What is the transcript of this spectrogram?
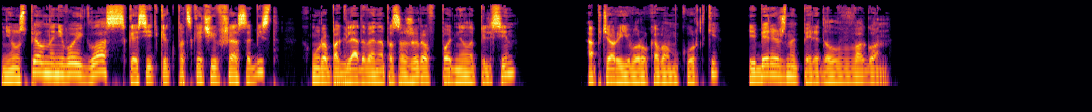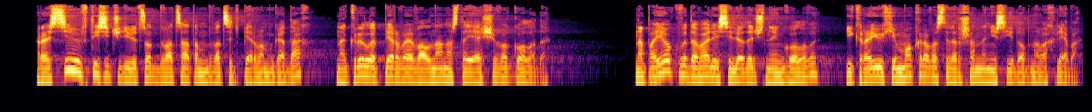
не успел на него и глаз скосить, как подскочивший особист, хмуро поглядывая на пассажиров, поднял апельсин, обтер его рукавом куртки и бережно передал в вагон. Россию в 1920-21 годах накрыла первая волна настоящего голода – на паек выдавали селедочные головы и краюхи мокрого, совершенно несъедобного хлеба.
